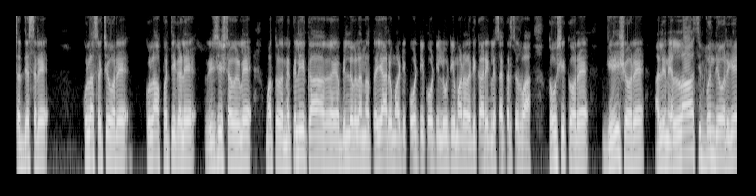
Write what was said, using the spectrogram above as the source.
ಸದಸ್ಯರೇ, ಕುಲ ಸಚಿವರೇ ಕುಲಪತಿಗಳೇ ರಿಜಿಸ್ಟರ್ಗಳೇ ಮತ್ತು ನಕಲಿ ಬಿಲ್ಲುಗಳನ್ನು ತಯಾರು ಮಾಡಿ ಕೋಟಿ ಕೋಟಿ ಲೂಟಿ ಮಾಡೋ ಅಧಿಕಾರಿಗಳೇ ಸಹಕರಿಸಿರುವ ಕೌಶಿಕ್ ಅವರೇ, ಗಿರೀಶ್ ಅವರೇ, ಅಲ್ಲಿನ ಎಲ್ಲ ಸಿಬ್ಬಂದಿಯವರಿಗೆ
